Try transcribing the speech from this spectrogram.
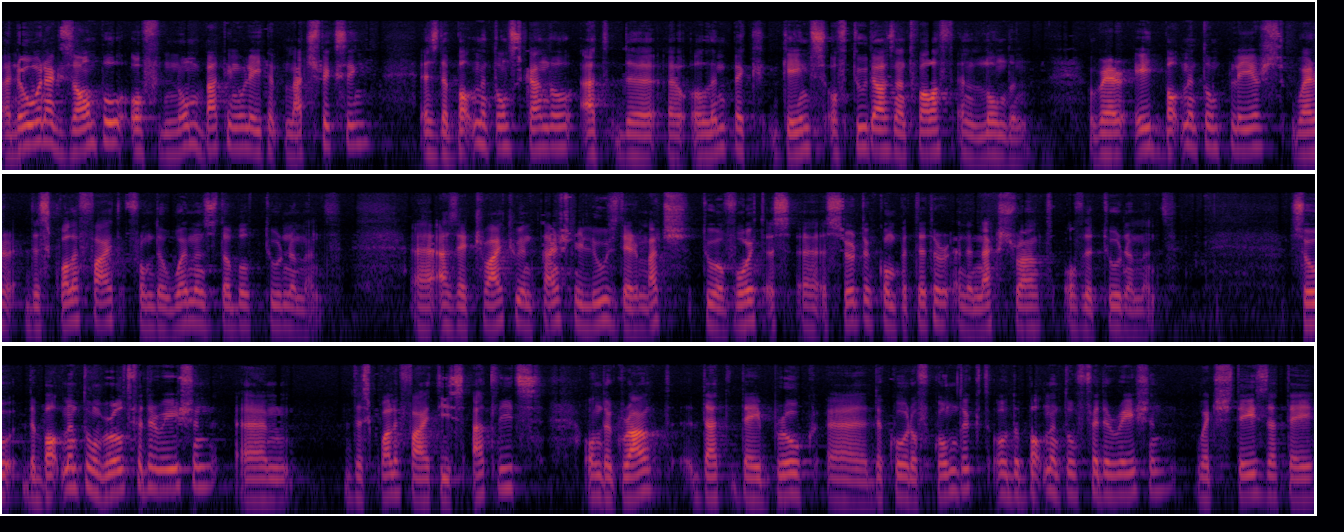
A known example of non-betting related match fixing is the badminton scandal at the uh, Olympic Games of 2012 in London, where eight badminton players were disqualified from the women's double tournament uh, as they try to intentionally lose their match to avoid a, a, certain competitor in the next round of the tournament. So the Badminton World Federation um, disqualified these athletes on the ground that they broke uh, the code of conduct of the Badminton Federation, which states that they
